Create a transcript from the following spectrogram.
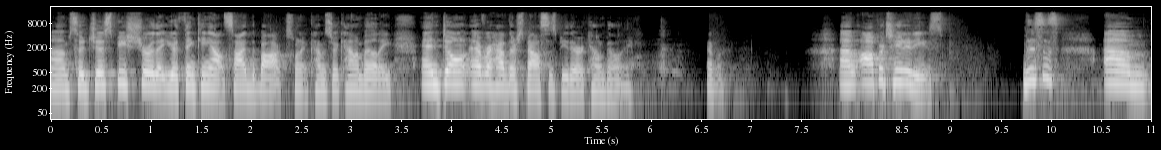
Um, so just be sure that you're thinking outside the box when it comes to accountability. And don't ever have their spouses be their accountability. Ever. Um, opportunities. This is um,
